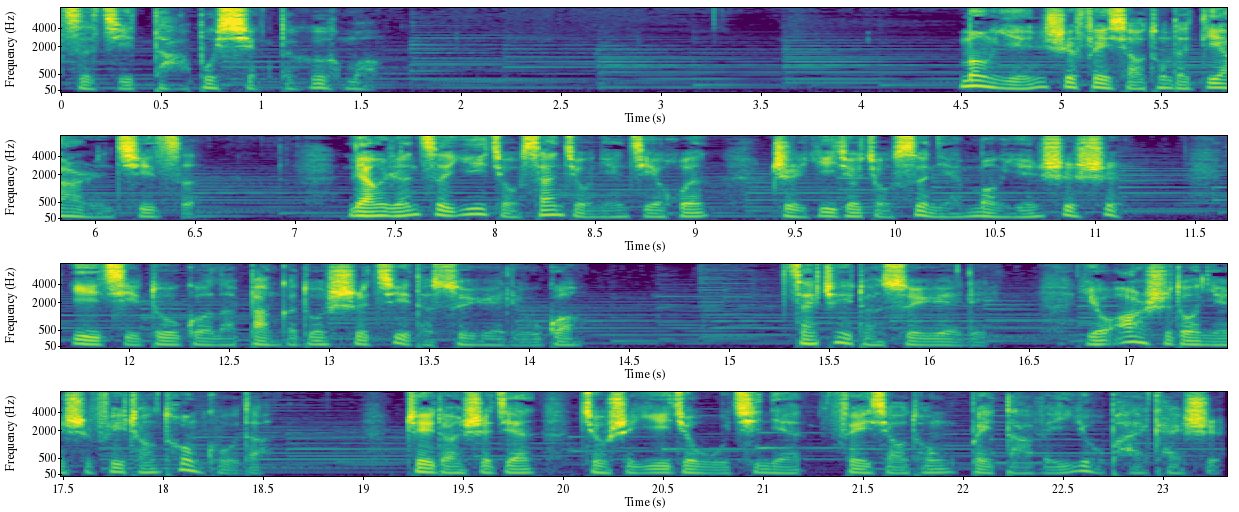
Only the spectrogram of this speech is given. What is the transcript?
自己打不醒的噩梦。孟银是费孝通的第二任妻子，两人自1939年结婚至1994年孟银逝世，一起度过了半个多世纪的岁月流光。在这段岁月里，有二十多年是非常痛苦的。这段时间就是1957年费孝通被打为右派开始，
